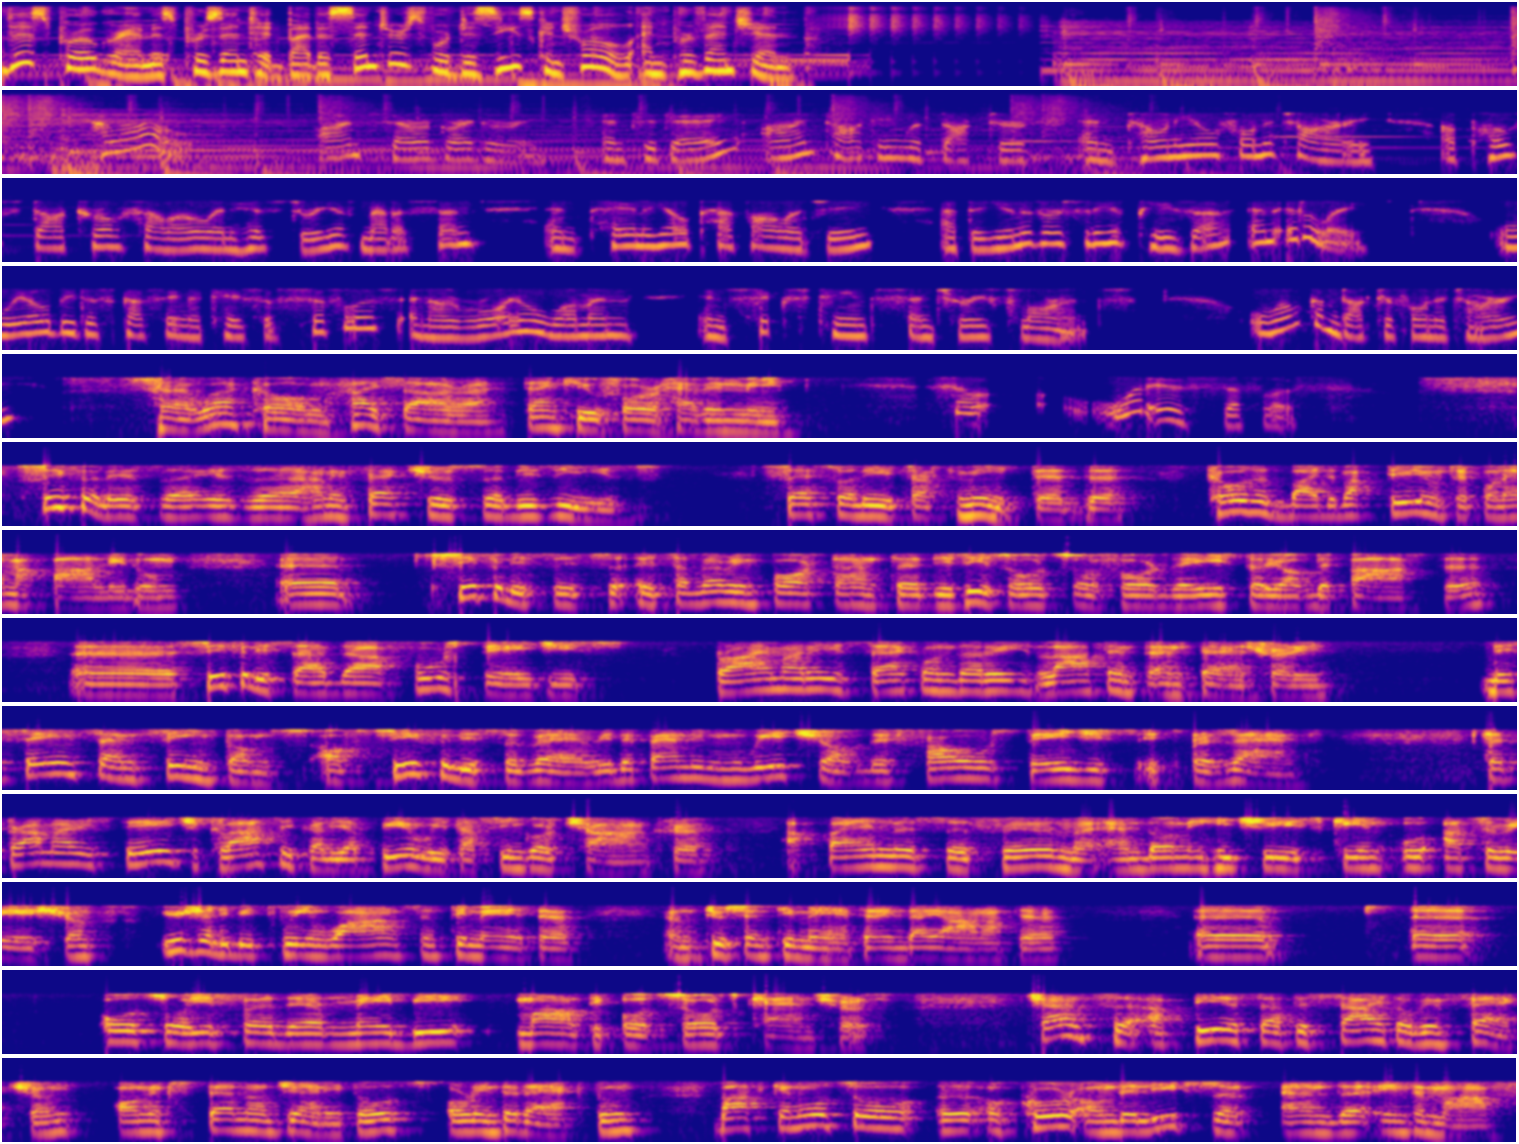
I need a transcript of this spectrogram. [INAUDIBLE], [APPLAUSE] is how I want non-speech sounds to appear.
This program is presented by the Centers for Disease Control and Prevention. Hello, I'm Sarah Gregory, and today I'm talking with Dr. Antonio Fornaciari, a postdoctoral fellow in history of medicine and paleopathology at the University of Pisa in Italy. We'll be discussing a case of syphilis in a royal woman in 16th century Florence. Welcome, Dr. Fornaciari. Uh, welcome. Hi, Sarah. Thank you for having me. So, what is syphilis? Syphilis uh, is uh, an infectious uh, disease, sexually transmitted, caused by the bacterium Treponema pallidum. Uh, syphilis is it's a very important uh, disease also for the history of the past. syphilis had four stages primary, secondary, latent, and tertiary. The signs and symptoms of syphilis vary depending on which of the four stages it presents. The primary stage classically appears with a single chunk, a painless, firm, and non-itchy skin ulceration, usually between 1 centimeter and 2 centimeter in diameter. Uh, uh, also, if uh, there may be multiple source cancers. Chance appears at the site of infection on external genitals or in the rectum, but can also uh, occur on the lips and uh, in the mouth.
